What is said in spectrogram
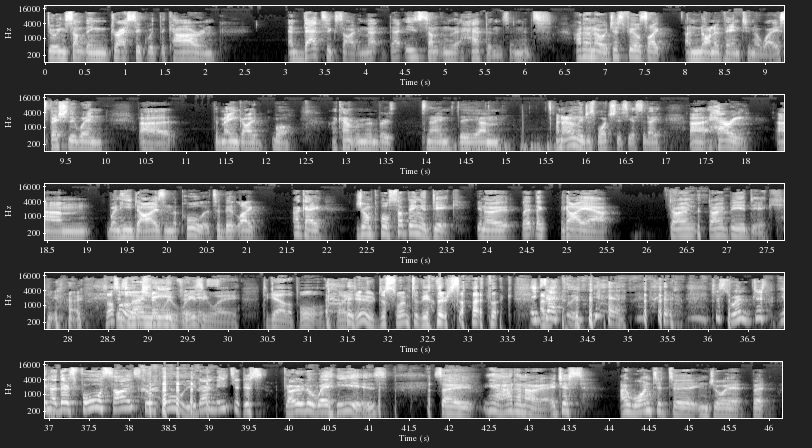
doing something drastic with the car and, and that's exciting. That, that is something that happens. And it's, I don't know. It just feels like a non-event in a way, especially when uh, the main guy. Well, I can't remember his name. The um, and I only just watched this yesterday. Uh, Harry, um, when he dies in the pool, it's a bit like, okay, Jean Paul, stop being a dick. You know, let the guy out. Don't don't be a dick. You know, it's also There's an no extremely lazy way to get out of the pool. Like, dude, just swim to the other side. Like, exactly, yeah. just swim. Just you know, there's four sides to a pool. You don't need to just go to where he is. So yeah, I don't know. It just I wanted to enjoy it, but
